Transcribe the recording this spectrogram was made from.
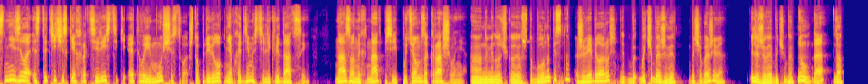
снизила эстетические характеристики этого имущества, что привело к необходимости ликвидации названных надписей путем закрашивания. А на минуточку, что было написано? «Живе Беларусь», Нет, Б- БЧБ живе. БЧБ живе, Или живе БЧБ. Ну, да? да.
